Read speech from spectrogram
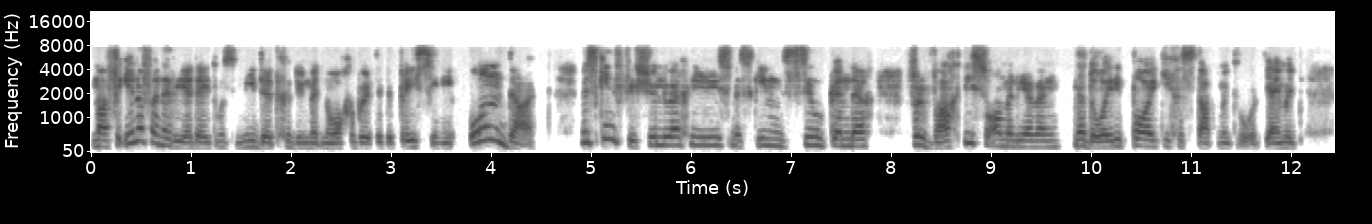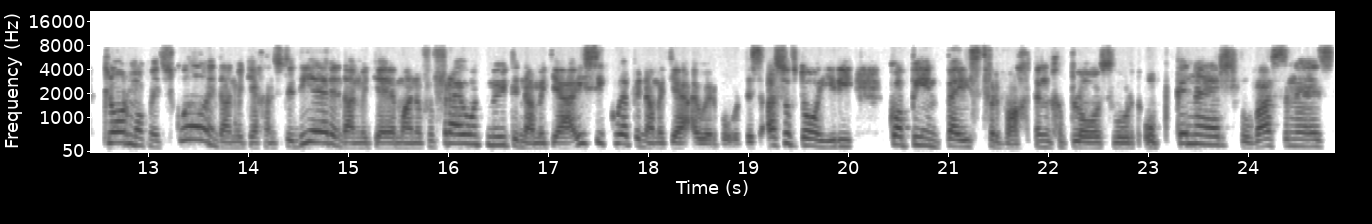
Maar vir een of ander rede het ons nie dit gedoen met nageboorte depressie nie omdat miskien fisiologies, miskien sielkundig verwag die samelewing dat daai paadjie gestap moet word. Jy moet klaarmaak met skool en dan moet jy gaan studeer en dan moet jy 'n man of 'n vrou ontmoet en dan moet jy 'n huisie koop en dan moet jy ouer word. Dis asof daar hierdie copy and paste verwagting geplaas word op kinders, volwassenes,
